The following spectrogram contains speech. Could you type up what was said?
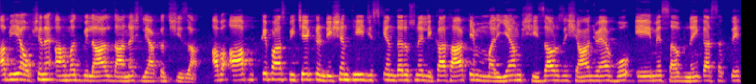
अब ये ऑप्शन है अहमद बिलाल दानश लियाकत शीज़ा अब आपके पास पीछे एक कंडीशन थी जिसके अंदर उसने लिखा था कि मरियम, शीज़ा और जिशान जो है वो ए में सर्व नहीं कर सकते।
